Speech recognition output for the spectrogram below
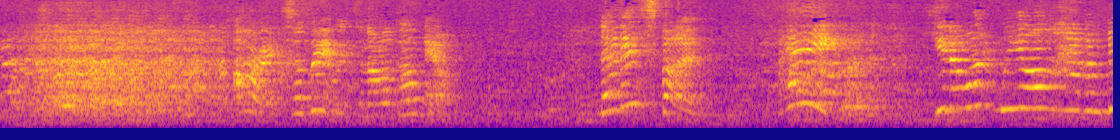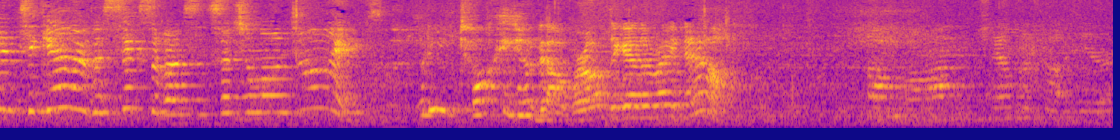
All right, so great, we can all go now. That is fun. Hey, you know what? We all haven't been together, the six of us, in such a long time. What are you talking about? We're all together right now. Oh, Mom, Chandler's not here.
